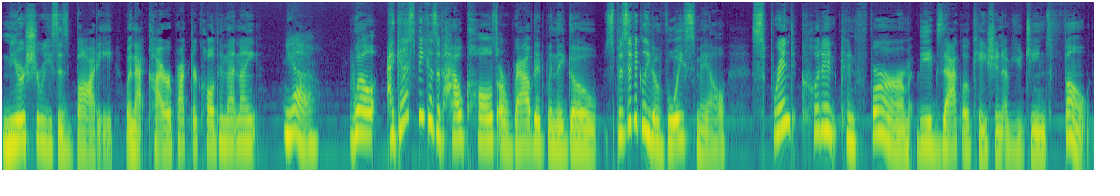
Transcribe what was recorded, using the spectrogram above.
near Sherese's body when that chiropractor called him that night? Yeah. Well, I guess because of how calls are routed when they go specifically to voicemail, Sprint couldn't confirm the exact location of Eugene's phone.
